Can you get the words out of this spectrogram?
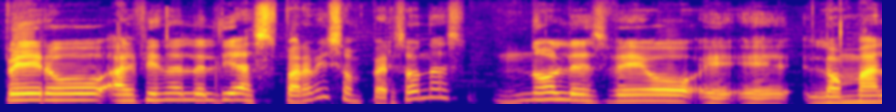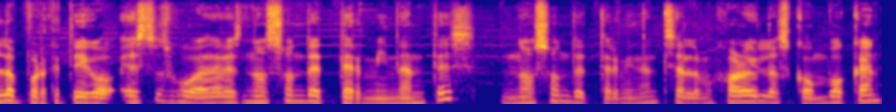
Pero al final del día, para mí son personas, no les veo eh, eh, lo malo porque te digo, estos jugadores no son determinantes, no son determinantes, a lo mejor hoy los convocan,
